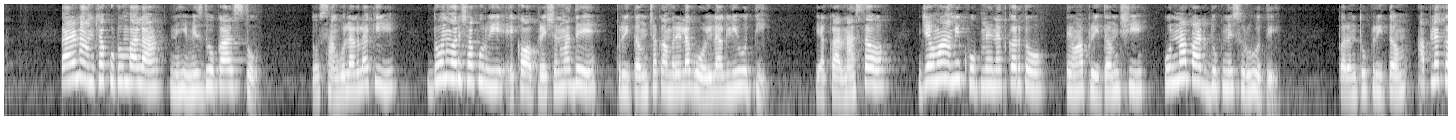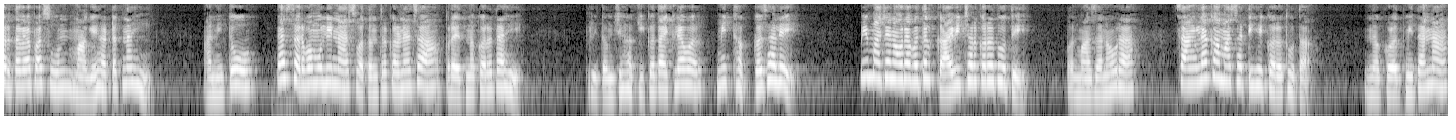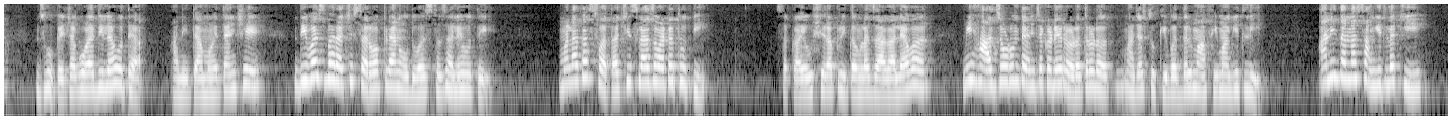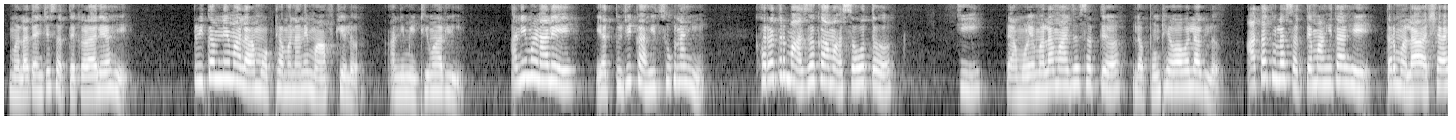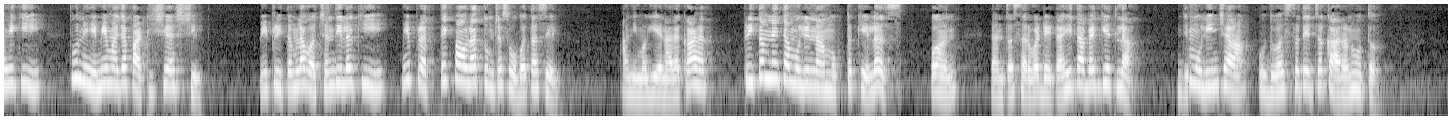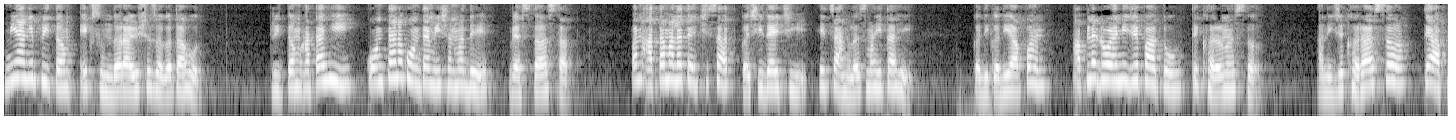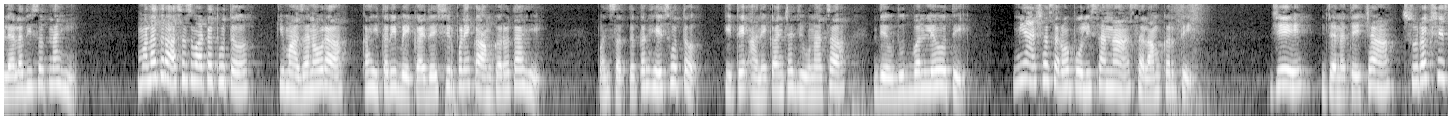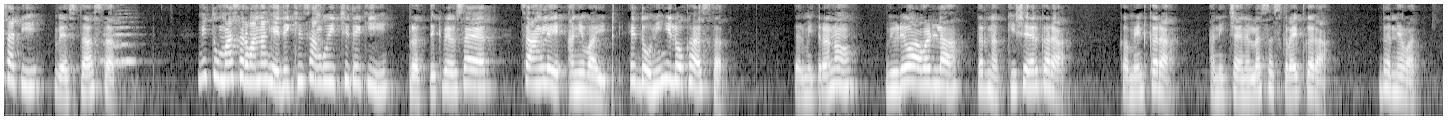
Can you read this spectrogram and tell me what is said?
कारण आमच्या कुटुंबाला नेहमीच धोका असतो. तो सांगू लागला की दोन वर्षापूर्वी एका ऑपरेशनमध्ये प्रीतमच्या कमरेला गोळी लागली होती. या कारणास्तव जेव्हा आम्ही खूप मेहनत करतो तेव्हा प्रीतमची पुन्हा पाठ दुखणे सुरू होते. परंतु प्रीतम आपल्या कर्तव्यापासून मागे हटत नाही आणि तो त्या सर्व मुलींना स्वतंत्र करण्याचा प्रयत्न करत आहे. प्रीतमची हकीकत ऐकल्यावर मी थक्क झाले. मी माझ्या नवऱ्याबद्दल काय विचार करत होते? पण माझा नवरा चांगल्या कामासाठी हे करत होता. नकळत मी त्यांना झोपेच्या गोळ्या दिल्या होत्या आणि त्यामुळे त्यांचे दिवसभराचे सर्व प्लॅन उद्ध्वस्त झाले होते. मला आता स्वतःचीच लाज वाटत होती. सकाळी उशिरा प्रीतमला जाग आल्यावर मी हात जोडून त्यांच्याकडे रडत रडत माझ्या चुकीबद्दल माफी मागितली आणि त्यांना सांगितलं की मला त्यांचे सत्य कळाले आहे. प्रीतमने मला मोठ्या मनाने माफ केलं आणि मिठी मारली आणि म्हणाले यात तुझी काहीच चूक नाही. खरं तर माझं काम असं होतं की त्यामुळे मला माझं सत्य लपून ठेवावं लागलं. आता तुला सत्य माहीत आहे तर मला आशा आहे की तू नेहमी माझ्या पाठीशी असशील. मी प्रीतमला वचन दिलं की मी प्रत्येक पावलात तुमच्यासोबत असेल. आणि मग येणाऱ्या काळात प्रीतमने त्या मुलींना मुक्त केलंच पण त्यांचा सर्व डेटाही ताब्यात घेतला जे मुलींच्या उद्ध्वस्ततेचं कारण होतं. मी आणि प्रीतम एक सुंदर आयुष्य जगत आहोत. प्रीतम आताही कोणत्या ना कोणत्या मिशनमध्ये व्यस्त असतात. पण आता मला त्याची साथ कशी द्यायची हे चांगलंच माहीत आहे. कधीकधी आपण आपल्या डोळ्यांनी जे पाहतो ते खरं नसतं. आणि जे खरं असतं ते आपल्याला दिसत नाही. मला तर असंच वाटत होतं की माझा नवरा काहीतरी बेकायदेशीरपणे काम करत आहे. पण सत्य तर हेच होतं की ते अनेकांच्या जीवनाचा देवदूत बनले होते. मी अशा सर्व पोलिसांना सलाम करते जे जनतेच्या सुरक्षेसाठी व्यस्त असतात. मी तुम्हा सर्वांना हे देखील सांगू इच्छिते की प्रत्येक व्यवसायात चांगले आणि वाईट हे दोन्हीही लोक असतात. तर मित्रांनो व्हिडिओ आवडला तर नक्की शेअर करा कमेंट करा आणि चॅनलला सबस्क्राईब करा. धन्यवाद.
